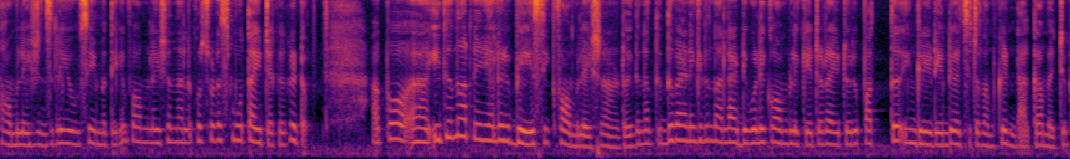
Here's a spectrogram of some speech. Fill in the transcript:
ഫോമുലേഷൻസിൽ യൂസ് ചെയ്യുമ്പോഴത്തേക്കും ഫോമുലേഷൻ നല്ല കുറച്ചുകൂടെ സ്മൂത്ത് ആയിട്ടൊക്കെ കിട്ടും. അപ്പോൾ ഇതെന്ന് പറഞ്ഞു കഴിഞ്ഞാൽ ഒരു ബേസിക് ഫോമുലേഷൻ ആണ് കേട്ടോ. ഇതിനകത്ത് ഇത് വേണമെങ്കിൽ നല്ല അടിപൊളി കോംപ്ലിക്കേറ്റഡ് ആയിട്ട് ഒരു പത്ത് ഇൻഗ്രീഡിയന്റ് വെച്ചിട്ട് നമുക്ക് ഉണ്ടാക്കാൻ പറ്റും.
